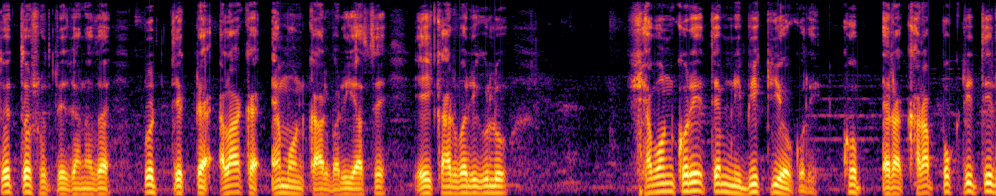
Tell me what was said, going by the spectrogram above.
তথ্য সূত্রে জানা যায়, প্রত্যেকটা এলাকা এমন কারবারি আছে। এই কারবারিগুলো সেবন করে, তেমনি বিক্রিও করে। খুব এরা খারাপ প্রকৃতির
